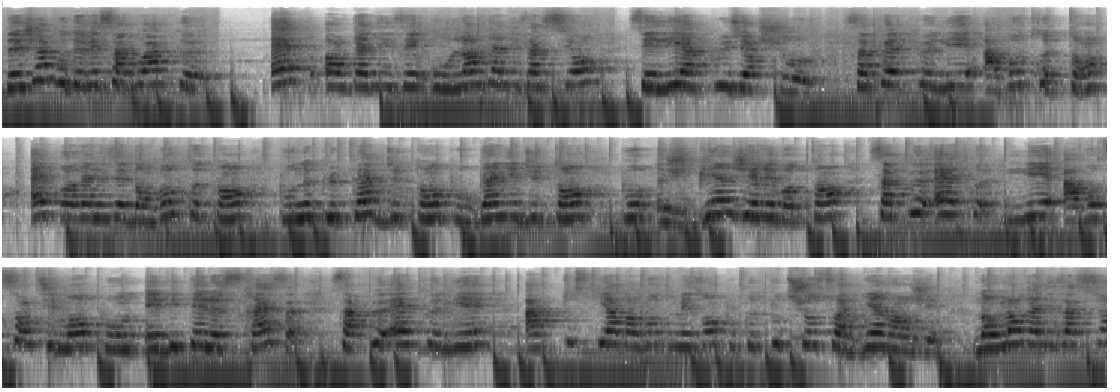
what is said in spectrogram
Déjà, vous devez savoir que être organisé ou l'organisation, c'est lié à plusieurs choses. Ça peut être lié à votre temps, être organisé dans votre temps pour ne plus perdre du temps, pour gagner du temps, pour bien gérer votre temps. Ça peut être lié à vos sentiments pour éviter le stress. Ça peut être lié à tout ce qu'il y a dans votre maison pour que toute chose soit bien rangée. Donc l'organisation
